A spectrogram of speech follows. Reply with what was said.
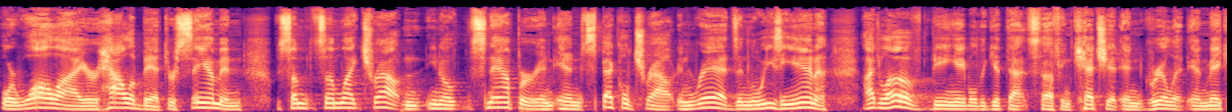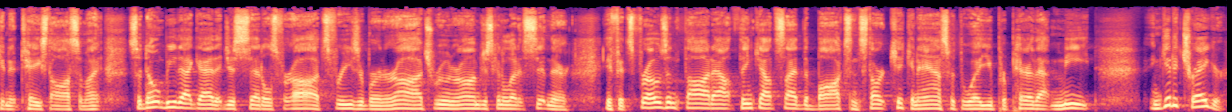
or walleye or halibut or salmon. Some, some like trout and, you know, snapper and, and speckled trout and reds in Louisiana. I'd love being able to get that stuff and catch it and grill it and making it taste awesome. I, so don't be that guy that just settles for, oh, it's freezer burner. Oh, it's ruiner. Oh, I'm just going to let it sit in there. If it's frozen, thawed out, think outside the box and start kicking ass with the way you prepare that meat and get a Traeger.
